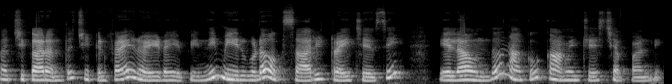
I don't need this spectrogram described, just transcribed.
పచ్చికారంతో చికెన్ ఫ్రై రెడీ అయిపోయింది. మీరు కూడా ఒకసారి ట్రై చేసి ఎలా ఉందో నాకు కామెంట్ చేసి చెప్పండి.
